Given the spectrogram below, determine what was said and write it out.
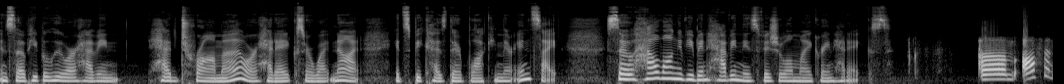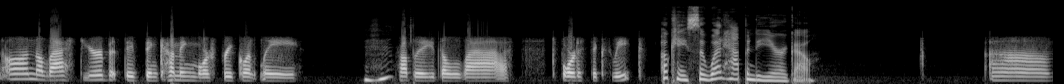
And so people who are having head trauma or headaches or whatnot, it's because they're blocking their insight. So, how long have you been having these visual migraine headaches? Um, off and on the last year, but they've been coming more frequently, probably the last four to six weeks. Okay, so what happened a year ago? Um,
